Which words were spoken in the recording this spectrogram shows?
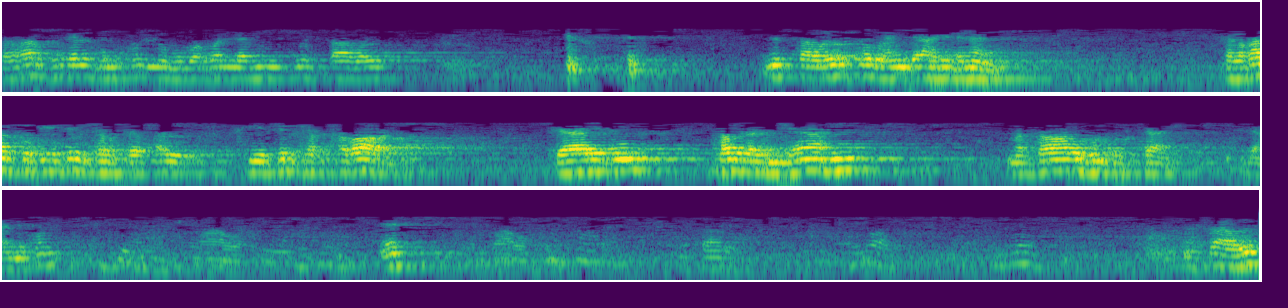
فالغرب جلب كله وهو الذي يسقى وي يسقى ويحفظ عند أهل الإيمان فالغرب في تلك في تلك الحضارة شارب قبل المياه مساره البستان. عندكم؟ إيش؟ مساره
